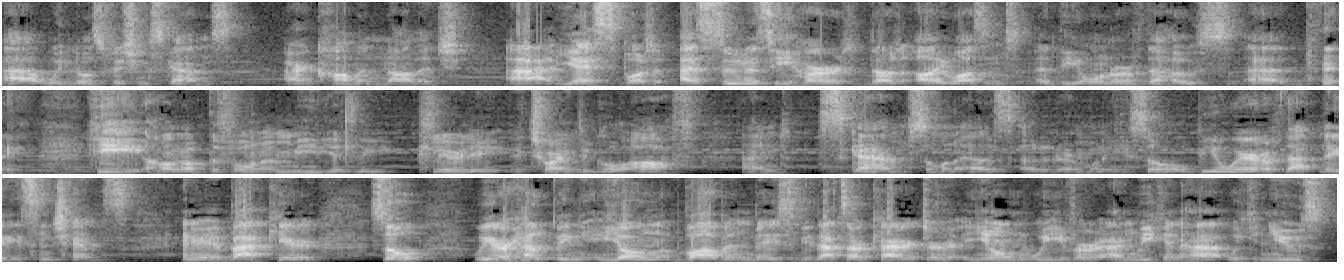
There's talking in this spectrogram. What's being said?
uh, Windows phishing scams are common knowledge. Uh, yes but as soon as he heard that I wasn't uh, the owner of the house uh, he hung up the phone immediately clearly trying to go off and scam someone else out of their money. So be aware of that ladies and gents. Anyway back here. So we are helping young Bobbin basically that's our character a young weaver and we can have we can use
